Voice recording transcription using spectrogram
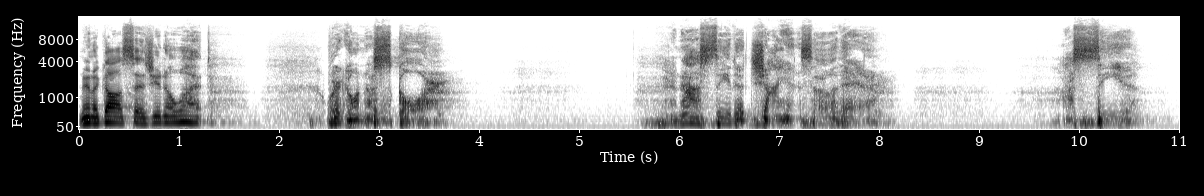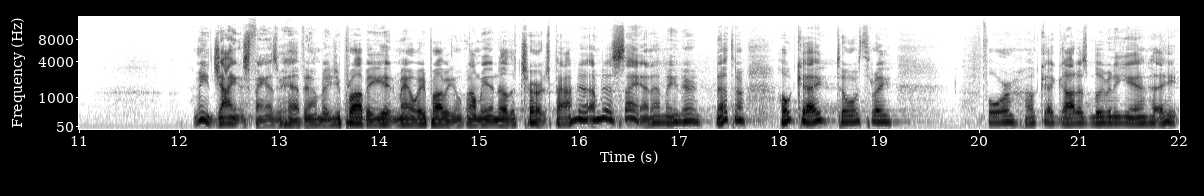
Man of God says, you know what? We're going to score. And I see the giants over there. I see you. Mean, Giants fans we have. I mean, you're probably getting mad. We probably gonna call me another church. I'm just, I'm just saying. I mean, there's nothing. Okay, two or three, four. Okay, God is moving again. Eight.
